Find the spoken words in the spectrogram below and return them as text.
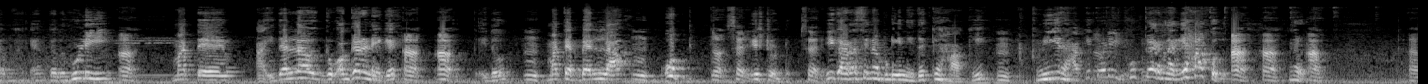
ಎಂತದ್ದು ಎಂತದು ಹುಳಿ. ಮತ್ತೆ ಇದೆಲ್ಲ ಒಗ್ಗರಣೆಗೆ. ಇದು. ಮತ್ತೆ ಬೆಲ್ಲ ಹ್ಮ್. ಉಪ್ಪು. ಹಾ, ಸರಿ. ಇಷ್ಟುಂಟು. ಸರಿ. ಈಗ ಅರಸಿನ ಪುಡಿಯನ್ನು ಇದಕ್ಕೆ ಹಾಕಿ. ನೀರು ಹಾಕಿ ತೊಳಿ ಕುಕ್ಕರ್ನಲ್ಲಿ ಹಾಕುದು. ಹಾ ಹಾ ನೋಡಿ. ಹಾ. ಹಾ.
